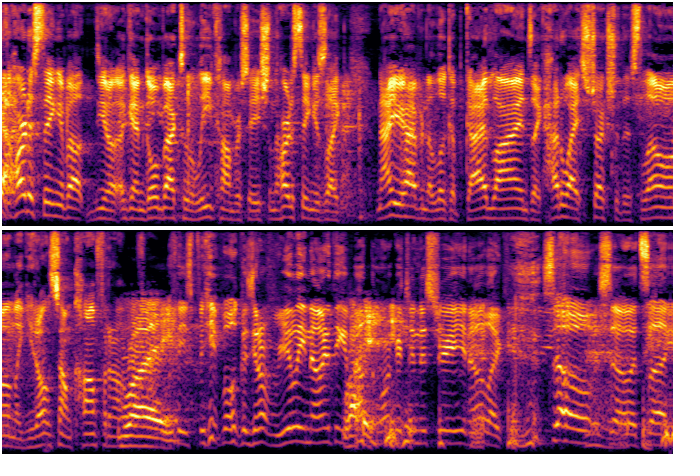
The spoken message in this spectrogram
Yeah. The hardest thing about you know, again, going back to the lead conversation, the hardest thing is like now you're having to look up guidelines, like how do I structure this loan? Like you don't sound confident right. with these people because you don't really know anything about right. the mortgage industry, you know, like so. So it's like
